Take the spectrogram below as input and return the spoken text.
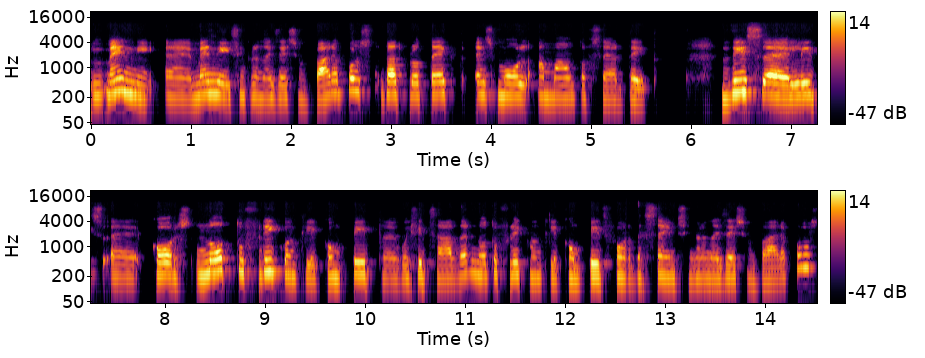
many, uh, many synchronization variables that protect a small amount of shared data. This uh, leads uh, cores not to frequently compete uh, with each other, not to frequently compete for the same synchronization variables,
